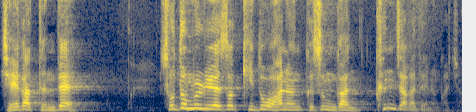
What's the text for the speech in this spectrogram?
재 같은데 소돔을 위해서 기도하는 그 순간 큰 자가 되는 거죠.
